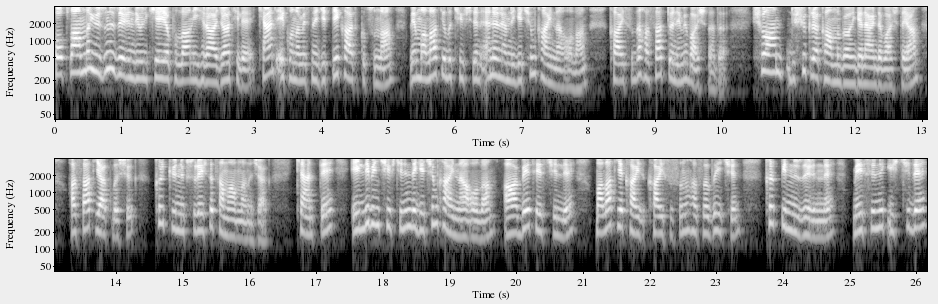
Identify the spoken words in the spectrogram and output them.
Toplamda yüzün üzerinde ülkeye yapılan ihracat ile kent ekonomisine ciddi katkı sunan ve Malatyalı çiftçilerin en önemli geçim kaynağı olan kayısıda hasat dönemi başladı. Şu an düşük rakamlı bölgelerde başlayan hasat yaklaşık 40 günlük süreçte tamamlanacak. Kentte 50 bin çiftçinin de geçim kaynağı olan AB tescilli Malatya kay- kayısısının hasadı için 40 binin üzerinde mevsimlik işçi de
